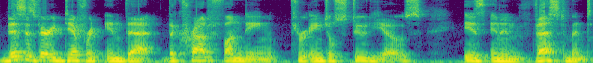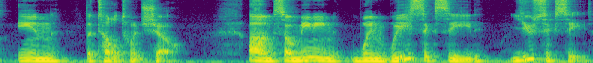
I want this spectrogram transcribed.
This is very different in that the crowdfunding through Angel Studios is an investment in the Tuttle Twin show. Um, so, meaning when we succeed, you succeed.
